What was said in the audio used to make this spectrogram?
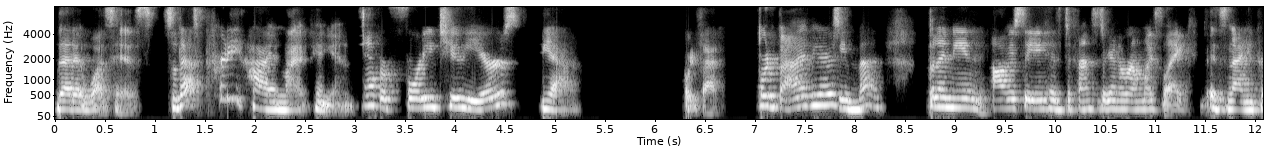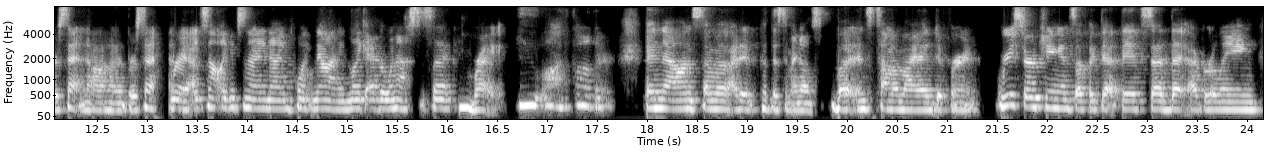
that it was his. So that's pretty high in my opinion. Yeah, for 42 years, Yeah. 45. 45 years, even better. But I mean, obviously his defenses are going to run with like, It's 90%, not 100%. right. Yeah. It's not like it's 99.9, like everyone has to say, Right. you are the father. And now in some of, I didn't put this in my notes, but in some of my different researching and stuff like that, they had said that Everling,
